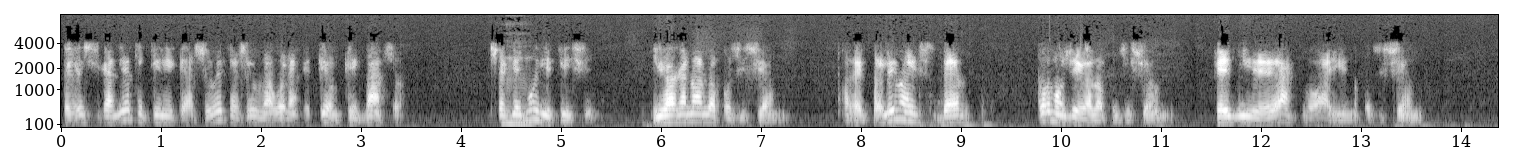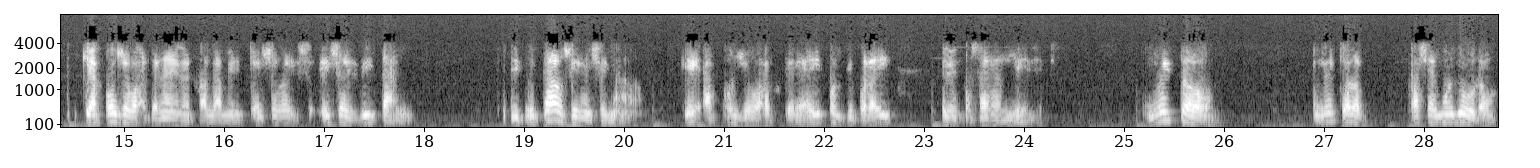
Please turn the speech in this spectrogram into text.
Pero ese candidato tiene que a su vez hacer una buena gestión, que es Mazo. O sea que es muy difícil. Y va a ganar la oposición. Ahora, el problema es ver cómo llega la oposición, qué liderazgo hay en la oposición, qué apoyo va a tener en el Parlamento. Eso es, eso es vital. Diputados y en el Senado qué apoyo va a tener ahí, porque por ahí deben pasar las leyes. El resto, el resto va a ser muy duro.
